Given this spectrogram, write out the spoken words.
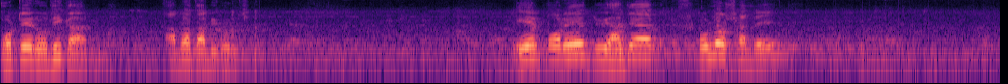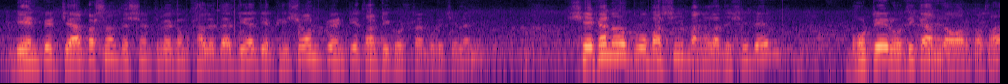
ভোটের অধিকার আমরা দাবি করেছি। এরপরে দুই হাজার ষোলো সালে বিএনপির চেয়ারপারসন দেশনেত্রী বেগম খালেদা জিয়া যে ভীষণ টোয়েন্টি থার্টি ঘোষণা করেছিলেন, সেখানেও প্রবাসী বাংলাদেশিদের ভোটের অধিকার দেওয়ার কথা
